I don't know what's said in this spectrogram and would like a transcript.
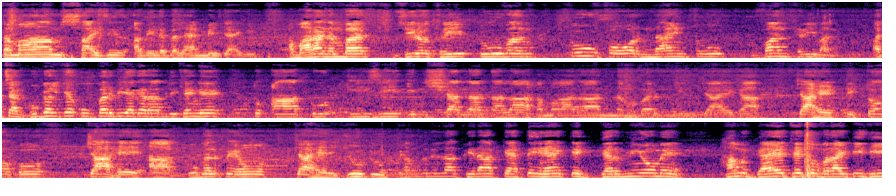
तमाम साइजेस अवेलेबल हैं, मिल जाएगी। हमारा number zero three two one two four nine two one three one. अच्छा गूगल के ऊपर भी अगर आप लिखेंगे तो आपको इजी इंशाल्लाह ताला हमारा नंबर मिल जाएगा। चाहे टिकटॉक हो, चाहे आप गूगल पे हो, चाहे यूट्यूब पे अलहमदुल्ला फिर आप कहते हैं कि गर्मियों में हम गए थे तो वैरायटी थी,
